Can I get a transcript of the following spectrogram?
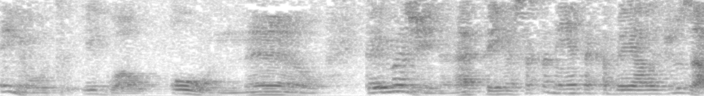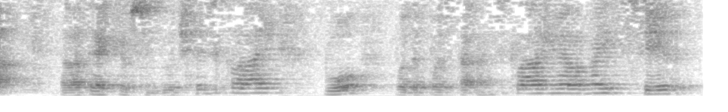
em outro igual ou não. Então imagina, né? tenho essa caneta, acabei ela de usar. Ela tem aqui o símbolo de reciclagem, vou, vou depositar na reciclagem e ela vai ser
